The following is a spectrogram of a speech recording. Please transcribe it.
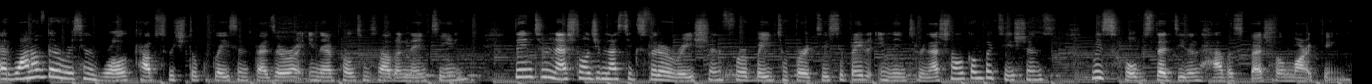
at one of the recent World Cups which took place in Pesaro in April 2019, the International Gymnastics Federation forbade to participate in international competitions with hoops that didn't have a special marking.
